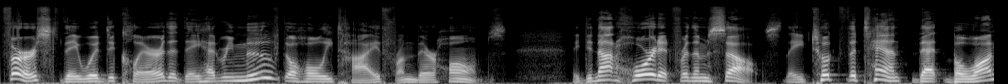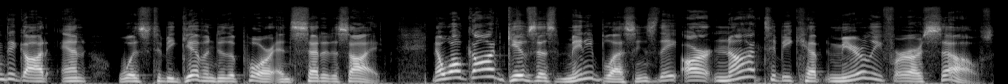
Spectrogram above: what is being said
First, they would declare that they had removed the holy tithe from their homes. They did not hoard it for themselves. They took the tenth that belonged to God and was to be given to the poor and set it aside. Now, while God gives us many blessings, they are not to be kept merely for ourselves,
